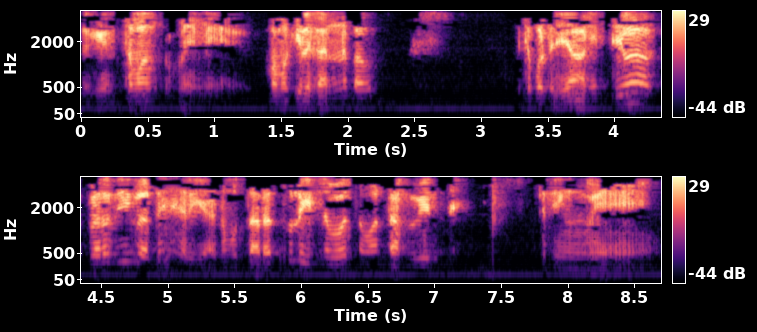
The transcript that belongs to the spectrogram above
ඒ තමන් මේ මේ මම කියලා ගන්න බව. එතකොට එයා අනිත්‍යව වැරදි කියලා තේරියා. නමුත් අර තුල ඉන්න බව තමන්ට අහුවෙන්නේ. ඉතින් මේ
